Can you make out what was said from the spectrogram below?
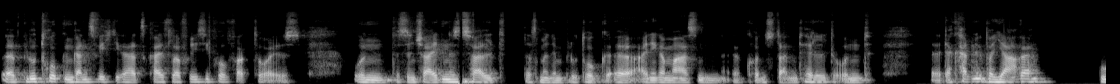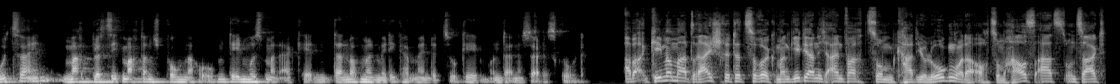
äh, Blutdruck ein ganz wichtiger Herz-Kreislauf-Risikofaktor ist. Und das Entscheidende ist halt, dass man den Blutdruck äh, einigermaßen äh, konstant hält und äh, der kann über Jahre gut sein, macht plötzlich macht einen Sprung nach oben, den muss man erkennen, dann nochmal Medikamente zugeben und dann ist alles gut. Aber gehen wir mal drei Schritte zurück. Man geht ja nicht einfach zum Kardiologen oder auch zum Hausarzt und sagt,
